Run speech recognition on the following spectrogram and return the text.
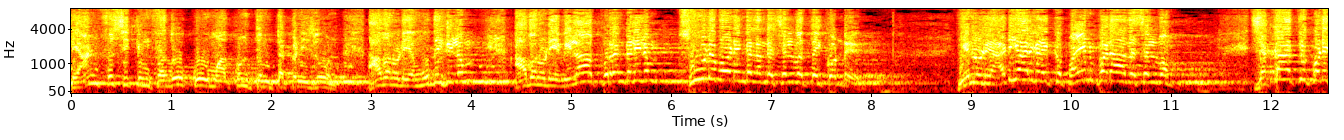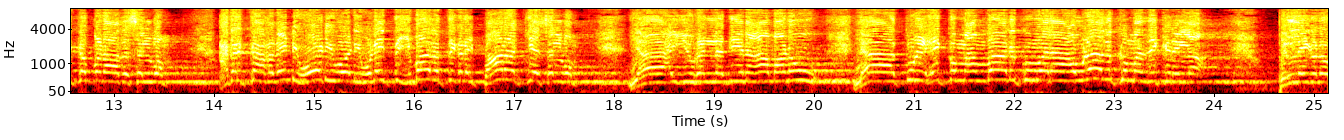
லி அன்ஃபுசிக்கும். ஃபதூகு மா தக்னிசூன். அவனுடைய முதுகிலும் அவனுடைய விழாப்புறங்களிலும் சூடுபோடுங்கள் அந்த செல்வத்தை கொண்டு. என்னுடைய அடியார்களுக்கு பயன்படாத செல்வம். ஜக்காத்து கொடுக்கப்படாத செல்வம். அதற்காக வேண்டி ஓடி ஓடி உழைத்து இபாதத்துகளை பாராக்கிய செல்வம். யா ஐயுகல்லதீன ஆமனு லா துல்ஹிக்கும் அம்வாலுக்கும் வலா அவுலாதுக்கும் அன் பிள்ளைகளோ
